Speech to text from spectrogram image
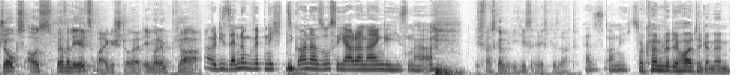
Jokes aus Beverly Hills beigesteuert. Immer dem, ja. Aber die Sendung wird nicht Zigeunersoße ja oder nein gehießen haben. Ich weiß gar nicht, wie die hieß, ehrlich gesagt. Weiß es auch nicht. So können wir die heutige nennen.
